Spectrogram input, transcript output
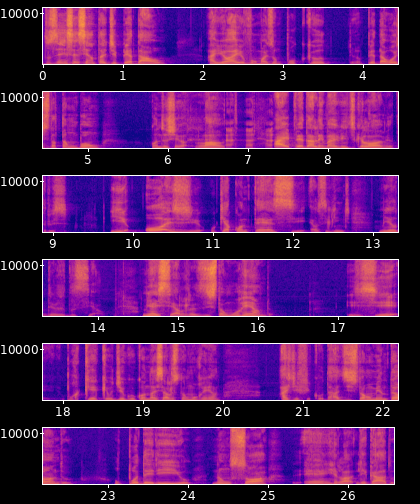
260 de pedal. Aí, ó, eu vou mais um pouco, que o pedal hoje está tão bom. quando eu chego lá, aí pedalei mais 20 quilômetros. E hoje o que acontece é o seguinte: meu Deus do céu, minhas células estão morrendo. E se por que, que eu digo quando as células estão morrendo? As dificuldades estão aumentando. O poderio, não só é, ligado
